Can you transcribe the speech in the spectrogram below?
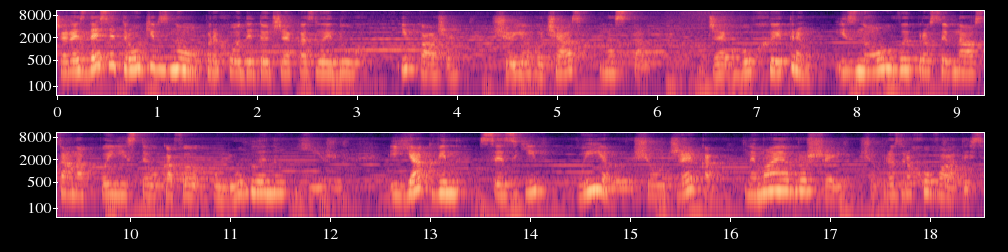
Через 10 років знову приходить до Джека злий дух і каже, що його час настав. Джек був хитрим і знову випросив наостанок поїсти у кафе улюблену їжу. І як він все з'їв, виявили, що у Джека немає грошей, щоб розрахуватись.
